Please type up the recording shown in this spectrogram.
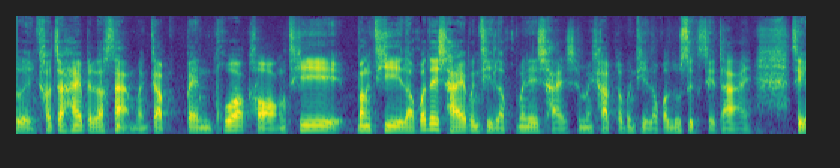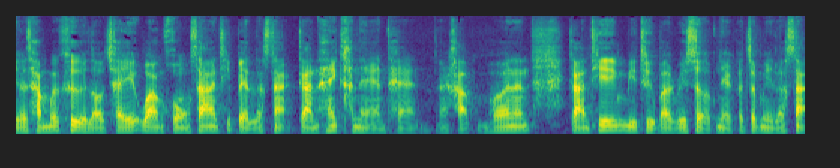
อื่นเขาจะให้เป็นลักษณะเหมือนกับเป็นพวกของที่บางทีเราก็ได้ใช้บางทีเราก็ไม่ได้ใช้ใช่ไหมครับแล้วบางทีเราก็รู้สึกเสียดายสิ่งที่เราทำก็คือเราใช้วางโครงสร้างที่เป็นลักษณะการให้คะแนนแทนนะครับเพราะฉะนั้นการที่มีถือบัตร reserve เนี่ยก็จะมีลักษณะ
